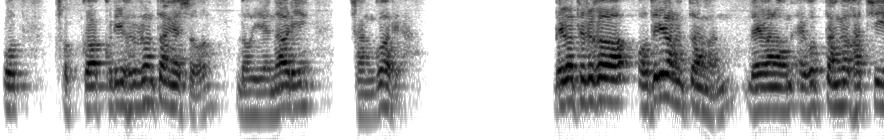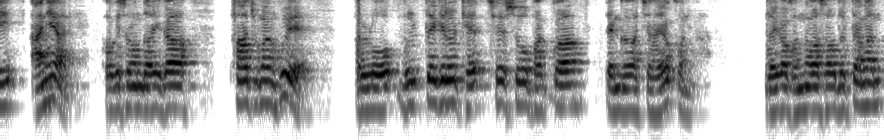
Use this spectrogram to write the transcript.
곧 젖과 꿀이 흐르는 땅에서 너희의 날이 장구하리라. 내가 들어가 얻으려 하는 땅은 내가 나온 애굽 땅과 같이 아니하니 거기서는 너희가 파종한 후에 발로 물대기를 채소 밭과 땡과 같이 하였거니와 너희가 건너가서 얻을 땅은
